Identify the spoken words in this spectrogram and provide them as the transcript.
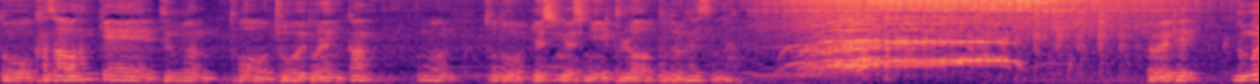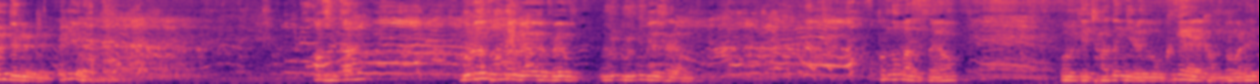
또 가사와 함께 들으면 더 좋을 노래니까 한번 저도 열심히 열심히 불러보도록 하겠습니다. 왜 이렇게 눈물들을 흘리고 아 진짜? 좋은데 왜, 왜 울, 울고 계세요? 감동받았어요? 뭐 이렇게 작은 일에도 크게 감동을 해,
